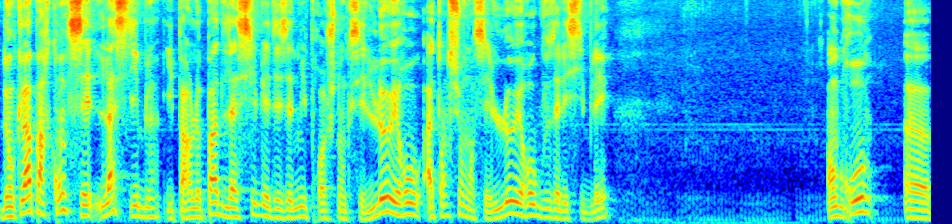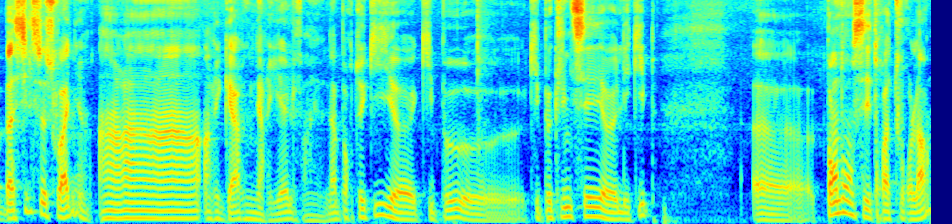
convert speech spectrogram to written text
Donc là, par contre, c'est la cible. Il ne parle pas de la cible et des ennemis proches. Donc c'est le héros, attention, hein, c'est le héros que vous allez cibler. En gros, euh, bah, s'il se soigne, un, un, une Ariel, n'importe qui euh, qui peut, euh, euh, l'équipe, pendant ces trois tours-là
